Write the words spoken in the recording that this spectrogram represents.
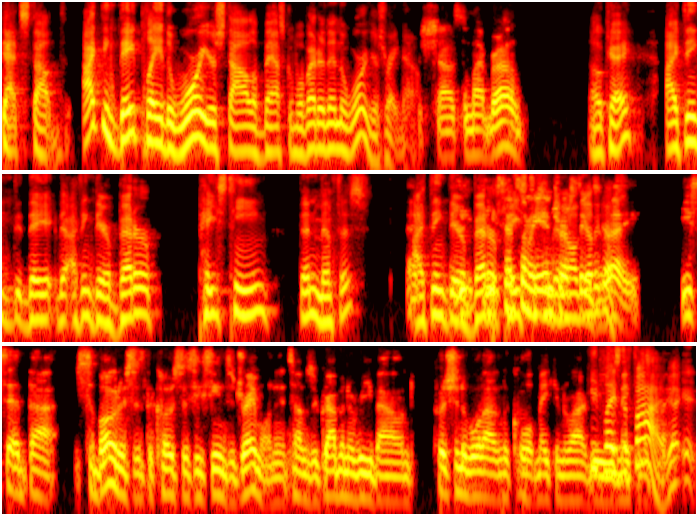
that style, I think they play the Warrior style of basketball better than the Warriors right now. Shouts to Mike Brown. Okay, I think they, I think they're better pace team than Memphis. I think they're He- better he pace team than all the other guys. today. He said that Sabonis is the closest he's seen to Draymond in terms of grabbing a rebound, pushing the ball out on the court, making the right He read, plays the five. play.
